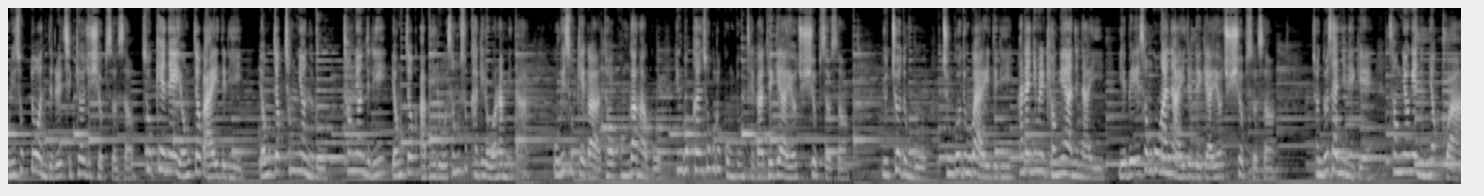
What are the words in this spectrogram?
우리 속도원들을 지켜 주시옵소서. 속해 내 영적 아이들이 영적 청년으로, 청년들이 영적 아비로 성숙하기를 원합니다. 우리 속회가 더 건강하고 행복한 소그룹 공동체가 되게 하여 주시옵소서. 유초등부, 중고등부 아이들이 하나님을 경외하는 아이, 예배에 성공하는 아이들 되게 하여 주시옵소서. 전도사님에게 성령의 능력과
